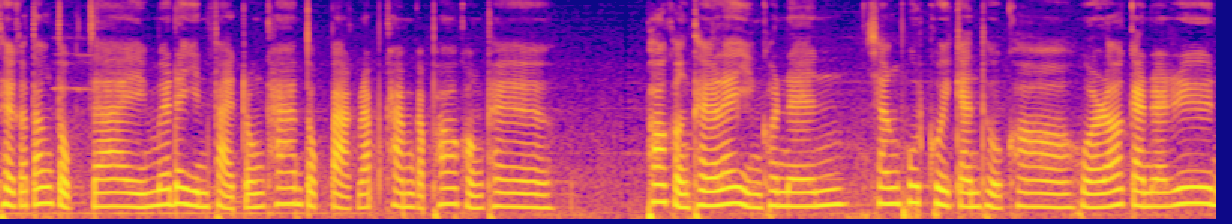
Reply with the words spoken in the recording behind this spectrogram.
เธอก็ต้องตกใจเมื่อได้ยินฝ่ายตรงข้ามตกปากรับคำกับพ่อของเธอ พ่อของเธอและหญิงคนนั้น ช่างพูดคุยกันถูกคอ หัวเราะกันระรื่น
